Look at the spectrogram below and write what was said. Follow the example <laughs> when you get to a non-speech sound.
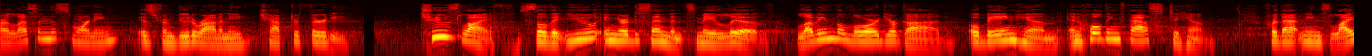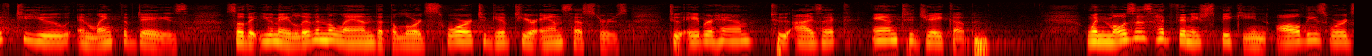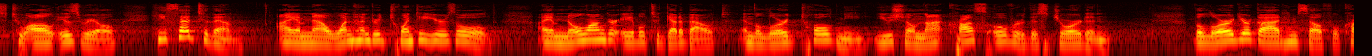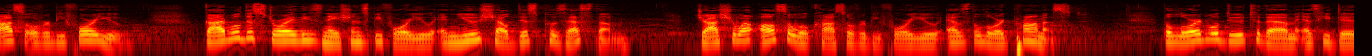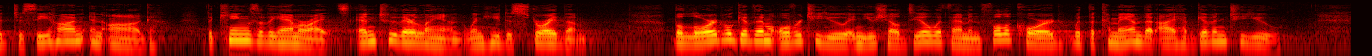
Our lesson this morning is from Deuteronomy chapter 30. Choose life so that you and your descendants may live, loving the Lord your God, obeying him, and holding fast to him. For that means life to you and length of days, so that you may live in the land that the Lord swore to give to your ancestors, to Abraham, to Isaac, and to Jacob. When Moses had finished speaking all these words to all Israel, he said to them, I am now 120 years old. I am no longer able to get about, and the Lord told me, You shall not cross over this Jordan. The Lord your God himself will cross over before you. God will destroy these nations before you, and you shall dispossess them. Joshua also will cross over before you, as the Lord promised. The Lord will do to them as he did to Sihon and Og, the kings of the Amorites, and to their land when he destroyed them. The Lord will give them over to you, and you shall deal with them in full accord with the command that I have given to you.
